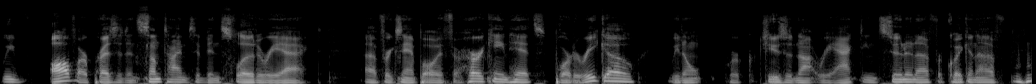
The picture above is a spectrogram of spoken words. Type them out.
we've all of our presidents sometimes have been slow to react. Uh, for example, if a hurricane hits Puerto Rico, we don't we're accused of not reacting soon enough or quick enough. Mm-hmm.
